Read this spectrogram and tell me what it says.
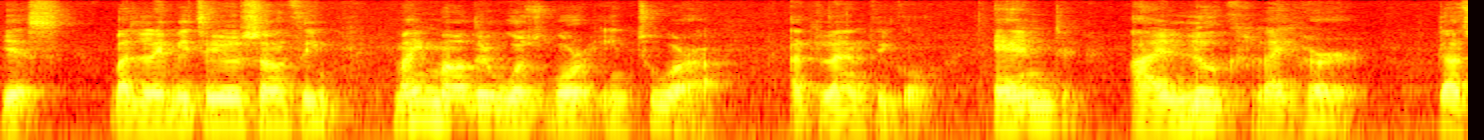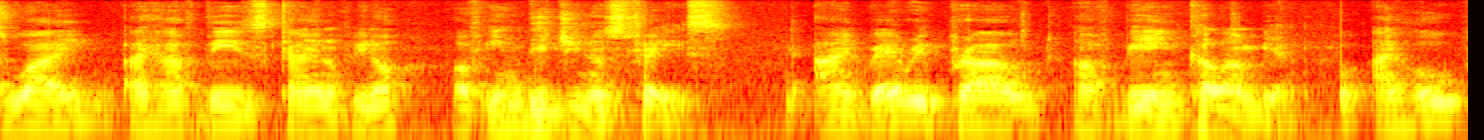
Yes, but let me tell you something. My mother was born in Tubará, Atlantico, and I look like her. That's why I have this kind of, you know, of indigenous face. I'm very proud of being Colombian. I hope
